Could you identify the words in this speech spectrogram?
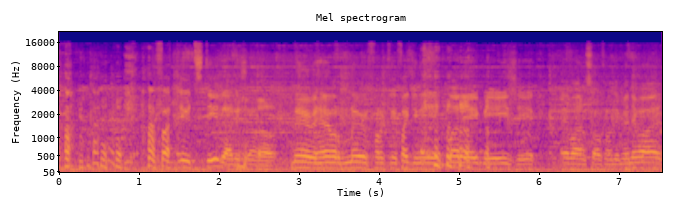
Han var utstirrad liksom. Ja. We have no fucking, bloody IPAs here. Det var han sa för någonting. Men det var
